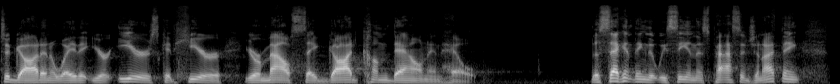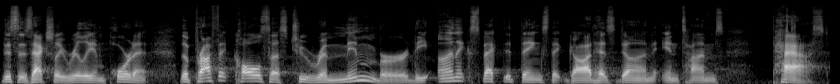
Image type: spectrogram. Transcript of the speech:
to God in a way that your ears could hear your mouth say, God, come down and help? The second thing that we see in this passage, and I think this is actually really important, the prophet calls us to remember the unexpected things that God has done in times past.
